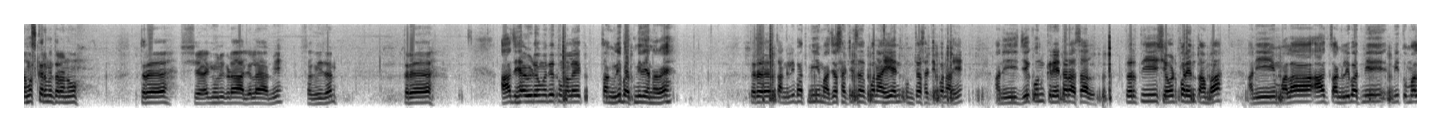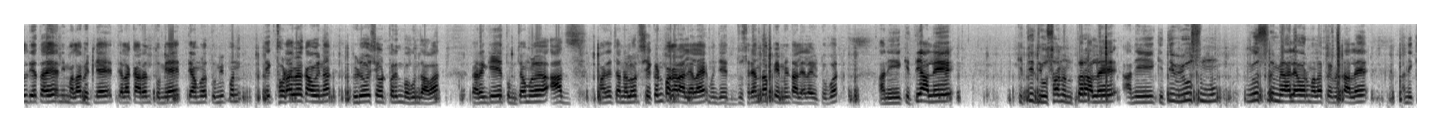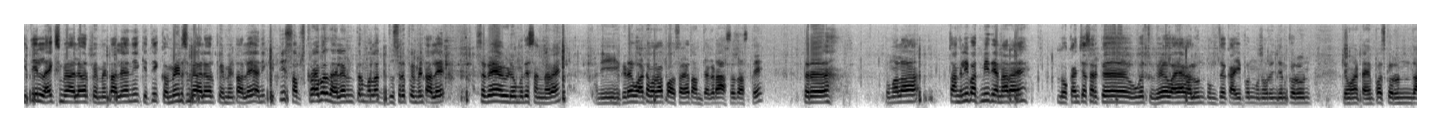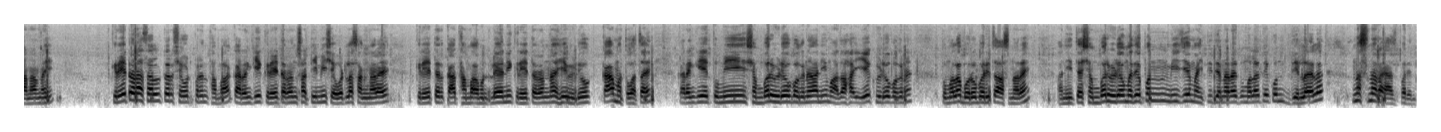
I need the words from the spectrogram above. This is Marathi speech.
नमस्कार मित्रांनो. तर शेळ्या घेऊन इकडं आलेलो आहे आम्ही सगळीजण. तर आज ह्या व्हिडिओमध्ये तुम्हाला एक चांगली बातमी देणार आहे. तर चांगली बातमी माझ्यासाठीच पण आहे आणि तुमच्यासाठी पण आहे. आणि जे कोण क्रिएटर असाल तर ती शेवटपर्यंत थांबा. आणि मला आज चांगली बातमी मी तुम्हाला देत आहे आणि मला भेटली आहे. त्याला कारण तुम्ही आहे. त्यामुळं तुम्ही पण एक थोडा वेळ का होईना व्हिडिओ शेवटपर्यंत बघून जावा. कारण की तुमच्यामुळं आज माझ्या चॅनलवर सेकंड पगार आलेला आहे म्हणजे दुसऱ्यांदा पेमेंट आलेला आहे यूट्यूबवर आणि किती आले किती दिवसानंतर आलंय आणि किती व्ह्यूज व्ह्यूज मिळाल्यावर मला पेमेंट आले आणि किती लाईक्स मिळाल्यावर पेमेंट आले आणि किती कमेंट्स मिळाल्यावर पेमेंट आले आणि किती सबस्क्रायबर झाल्यानंतर मला दुसरं पेमेंट आले सगळे या व्हिडिओमध्ये सांगणार आहे. आणि इकडे वाट बघा पावसाळ्यात आमच्याकडं असंच असते तर तुम्हाला चांगली बातमी देणार आहे. लोकांच्यासारखं उगाच वेळ वाया घालून तुमचं काही पण मनोरंजन करून किंवा टाईमपास करून जाणार नाही. क्रिएटर असाल तर शेवटपर्यंत थांबा कारण की क्रिएटरांसाठी मी शेवटला सांगणार आहे क्रिएटर का थांबा म्हटलं आहे आणि क्रिएटरांना हे व्हिडिओ का महत्त्वाचा आहे? कारण की तुम्ही शंभर व्हिडिओ बघणं आणि माझा हा एक व्हिडिओ बघणं तुम्हाला बरोबरीचा असणार आहे. आणि त्या शंभर व्हिडिओमध्ये पण मी जे माहिती देणार आहे तुम्हाला ते कोण दिलेलं नसणार आहे आजपर्यंत.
